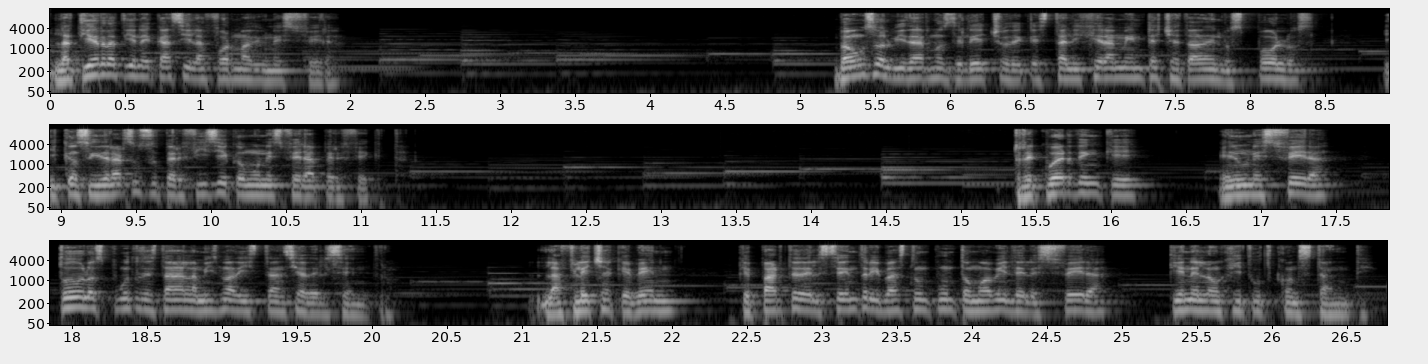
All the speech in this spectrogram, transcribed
La Tierra tiene casi la forma de una esfera. Vamos a olvidarnos del hecho de que está ligeramente achatada en los polos y considerar su superficie como una esfera perfecta. Recuerden que, en una esfera, todos los puntos están a la misma distancia del centro. La flecha que ven, que parte del centro y va hasta un punto móvil de la esfera, tiene longitud constante.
